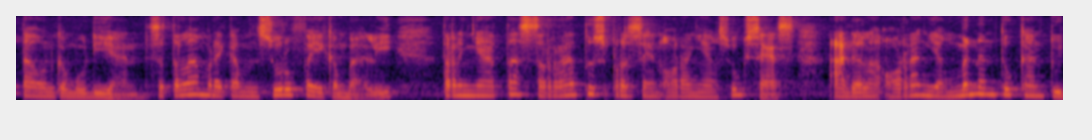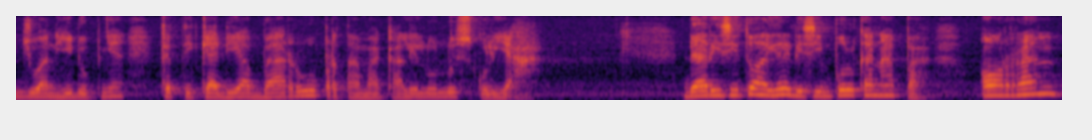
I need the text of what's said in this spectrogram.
tahun kemudian, setelah mereka mensurvei kembali, ternyata 100% orang yang sukses adalah orang yang menentukan tujuan hidupnya ketika dia baru pertama kali lulus kuliah. Dari situ akhirnya disimpulkan apa? Orang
